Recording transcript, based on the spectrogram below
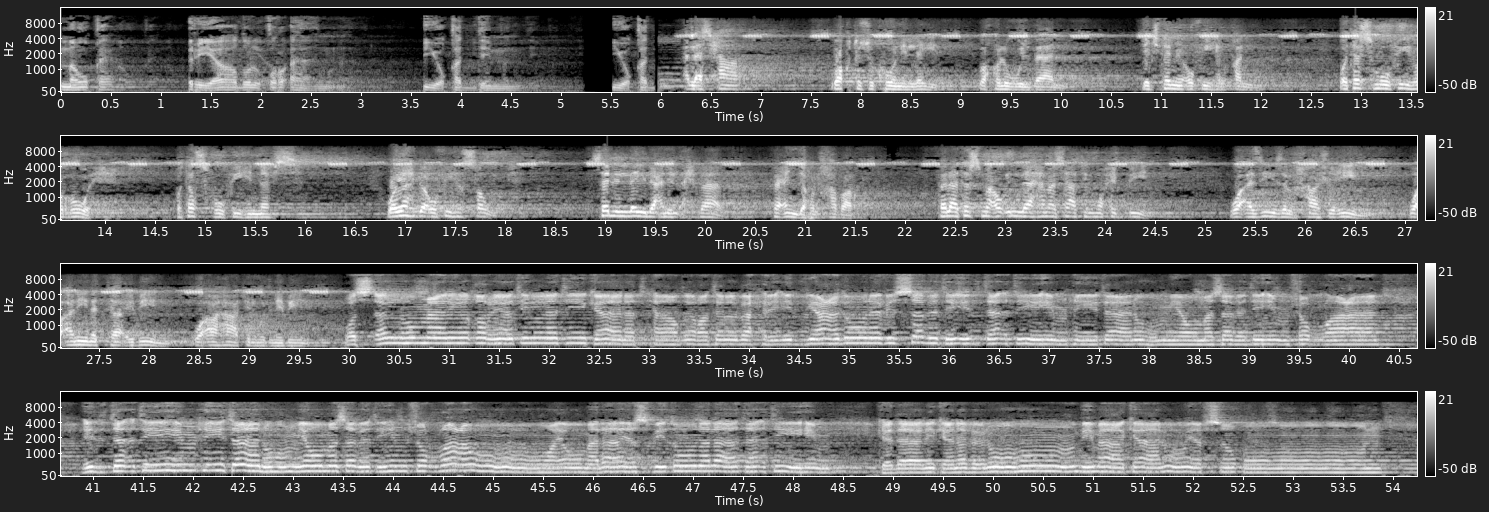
موقع رياض القرآن. يقدم. يقدم. الأسحار وقت سكون الليل وخلو البال يجتمع فيه القلب وتسمو فيه الروح وتصفو فيه النفس ويهدأ فيه الصوت. سل الليل عن الأحباب فعنده الخبر. فلا تسمع إلا همسات المحبين وأزيز الخاشعين وأنين التائبين وآهات المذنبين. واسألهم عن القرية التي كانت حاضرة البحر إذ يعدون في السبت إذ تأتيهم حيتانهم يوم سبتهم شرعا إذ تأتيهم حيتانهم يوم سبتهم شرعا ويوم لا يسبتون لا تأتيهم كذلك نبلوهم بما كانوا يفسقون.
